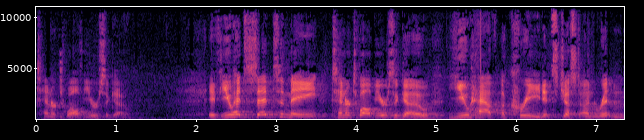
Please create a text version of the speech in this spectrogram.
10 or 12 years ago. If you had said to me 10 or 12 years ago, you have a creed, it's just unwritten,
